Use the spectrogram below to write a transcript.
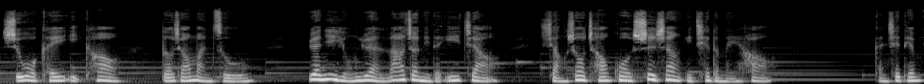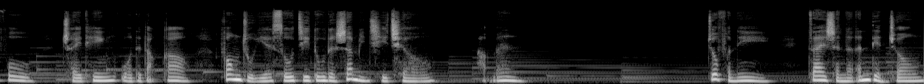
使我可以倚靠，得着满足，愿意永远拉着你的衣角。享受超过世上一切的美好，感谢天父垂听我的祷告，奉主耶稣基督的圣名祈求，阿们。祝福你，在神的恩典中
